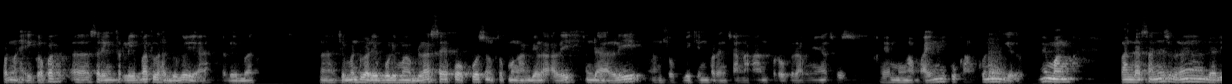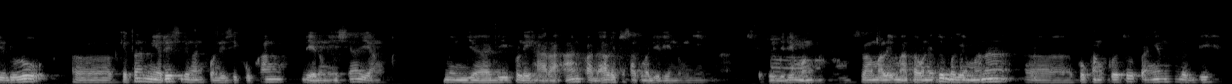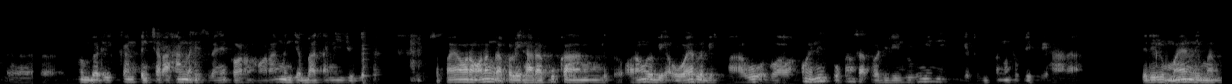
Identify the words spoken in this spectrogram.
pernah ikut apa uh, sering terlibat lah dulu ya, terlibat Nah, cuma 2015 saya fokus untuk mengambil alih kendali untuk bikin perencanaan programnya, terus kayak mau ngapain nih kukangku gitu. Memang landasannya sebenarnya dari dulu uh, kita miris dengan kondisi kukang di Indonesia yang menjadi peliharaan, padahal itu satwa dilindungi. Nah, situ. Jadi memang selama lima tahun itu bagaimana uh, kukangku itu pengen lebih uh, memberikan pencerahan lah istilahnya ke orang-orang, menjembatani juga supaya orang-orang nggak pelihara kukang gitu orang lebih aware lebih tahu bahwa oh ini kukang satwa dilindungi nih gitu bukan untuk dipelihara jadi lumayan lima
